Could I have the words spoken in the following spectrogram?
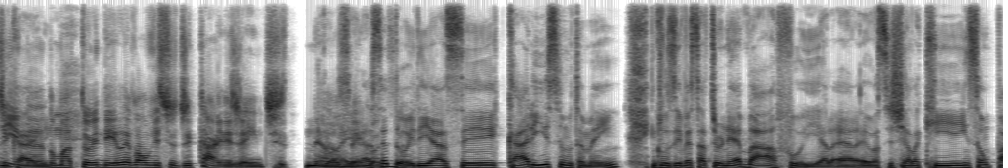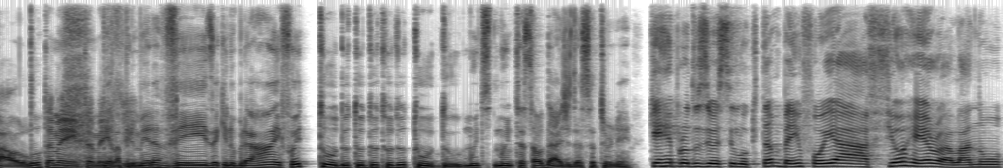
de Imagina, carne. numa turnê levar um vestido de carne, gente. Não, aí ia ser doido, ia ser caríssimo também. Inclusive, essa turnê é bafo e ela- ela- eu assisti ela aqui em São Paulo. Também, também. Pela vi. primeira vez aqui no Brasil. Ai, foi tudo, tudo, tudo, tudo. Muito, muita saudade dessa turnê. Quem reproduziu esse look também foi a Fiorera, lá no,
